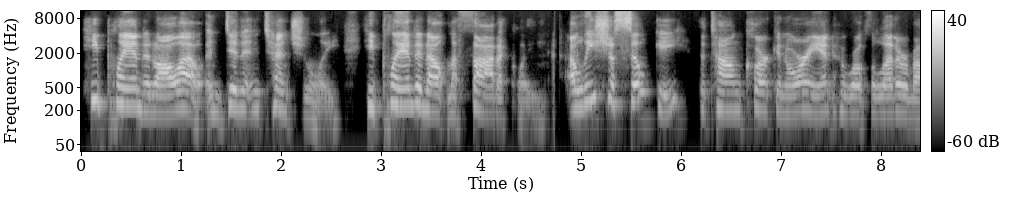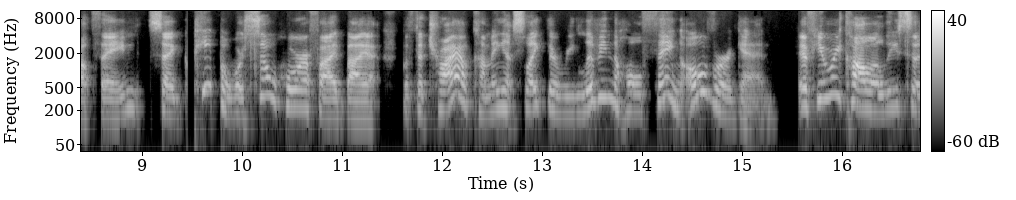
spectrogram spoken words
He planned it all out and did it intentionally. He planned it out methodically. Alicia Silky, the town clerk in Orient who wrote the letter about Thane, said people were so horrified by it. With the trial coming, it's like they're reliving the whole thing over again. If you recall, Alicia,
